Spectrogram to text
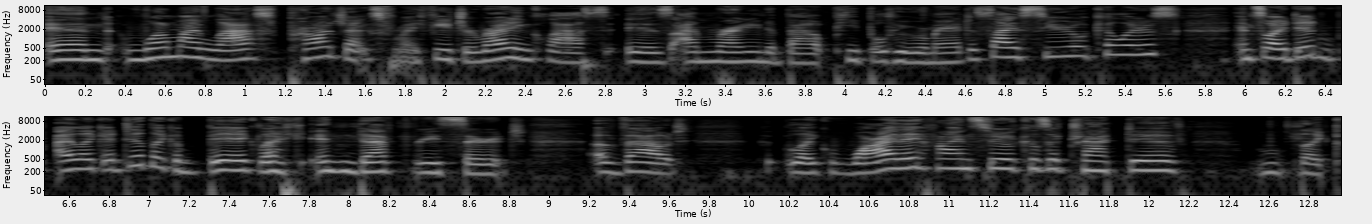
And one of my last projects for my feature writing class is I'm writing about people who romanticize serial killers. And so I did I like I did like a big like in-depth research about like why they find serial killers attractive, like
